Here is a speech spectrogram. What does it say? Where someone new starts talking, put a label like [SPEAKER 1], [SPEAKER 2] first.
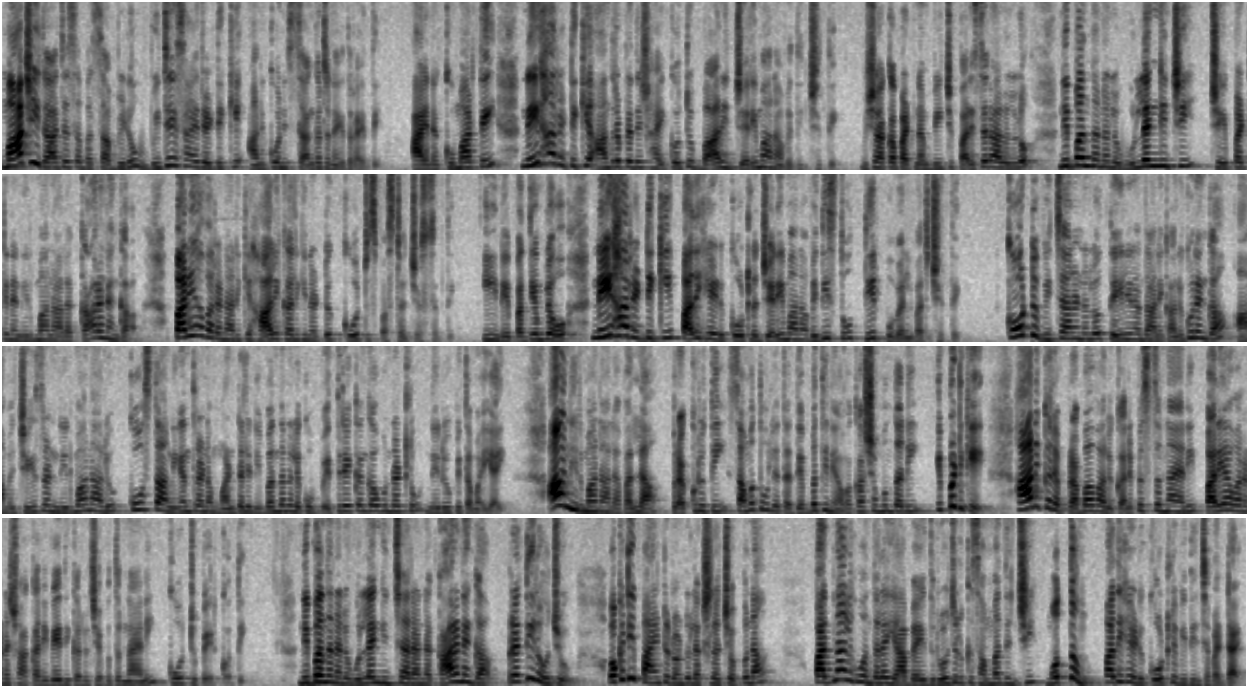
[SPEAKER 1] మాజీ రాజ్యసభ సభ్యుడు విజయసాయిరెడ్డికి అనుకోని సంఘటన ఎదురైంది. ఆయన కుమార్తె నేహారెడ్డికి ఆంధ్రప్రదేశ్ హైకోర్టు భారీ జరిమానా విధించింది. విశాఖపట్నం బీచ్ పరిసరాలలో నిబంధనలు ఉల్లంఘించి చేపట్టిన నిర్మాణాల కారణంగా పర్యావరణానికి హాని కలిగినట్టు కోర్టు స్పష్టం చేసింది. ఈ నేపథ్యంలో నేహారెడ్డికి పదిహేడు కోట్ల జరిమానా విధిస్తూ తీర్పు వెలువరిచింది. కోర్టు విచారణలో తేలిన దానికి అనుగుణంగా ఆమె చేసిన నిర్మాణాలు కోస్తా నియంత్రణ మండలి నిబంధనలకు వ్యతిరేకంగా ఉన్నట్లు నిరూపితమయ్యాయి. ఆ నిర్మాణాల వల్ల ప్రకృతి సమతుల్యత దెబ్బతినే అవకాశం ఉందని ఇప్పటికే హానికర ప్రభావాలు కనిపిస్తున్నాయని పర్యావరణ శాఖ నివేదికలు చెబుతున్నాయని కోర్టు పేర్కొంది. నిబంధనలు ఉల్లంఘించారన్న కారణంగా ప్రతిరోజు ఒకటి పాయింట్ రెండు లక్షల చొప్పున పద్నాలుగు వందల యాభై ఐదు రోజులకు సంబంధించి మొత్తం పదిహేడు కోట్లు విధించబడ్డాయి.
